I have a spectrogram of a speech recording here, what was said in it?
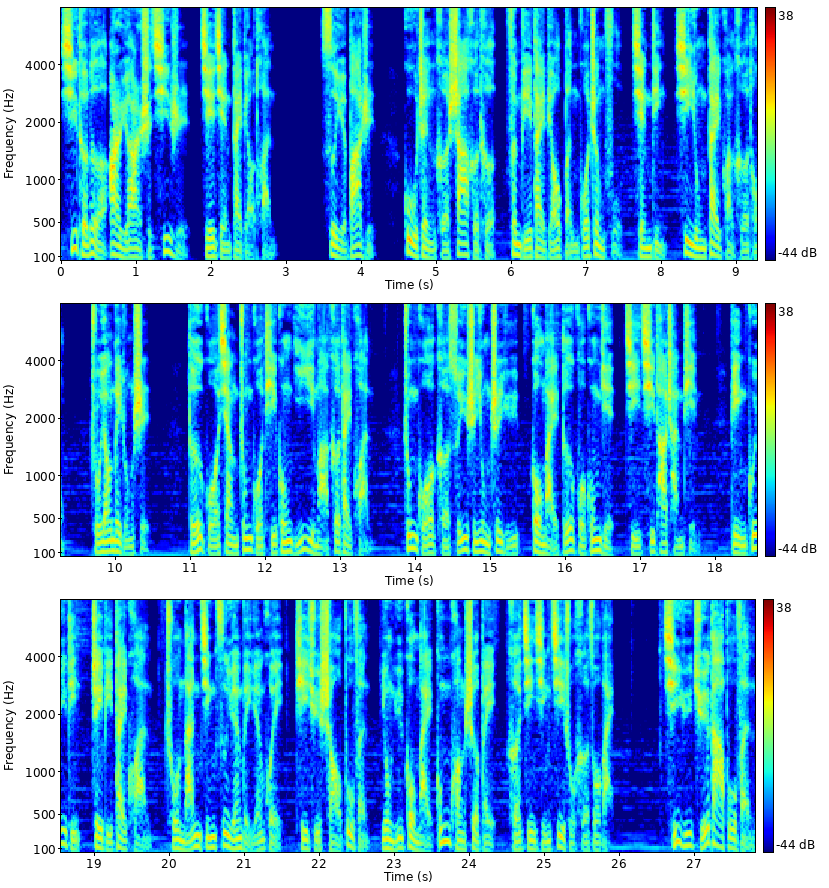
希特勒二月二十七日接见代表团。四月八日，顾振和沙赫特分别代表本国政府签订信用贷款合同，主要内容是。德国向中国提供一亿马克贷款，中国可随时用之于购买德国工业及其他产品，并规定这笔贷款除南京资源委员会提取少部分用于购买工矿设备和进行技术合作外，其余绝大部分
